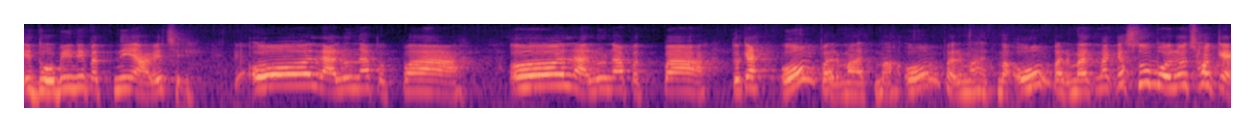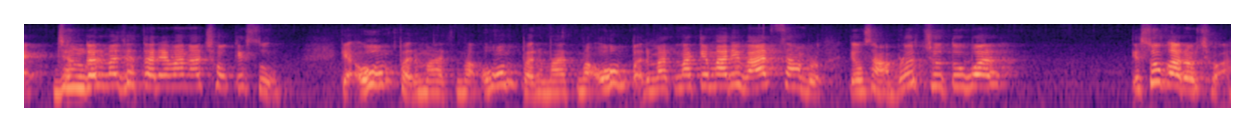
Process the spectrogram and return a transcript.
એ ધોબીની પત્ની આવે છે કે, ઓ લાલુના પપ્પા, ઓ લાલુના પપ્પા. તો કે, ઓમ પરમાત્મા ઓમ પરમાત્મા ઓમ પરમાત્મા. કે, શું બોલો છો કે? જંગલમાં જતા રહેવાના છો કે શું? કે, ઓમ પરમાત્મા ઓમ પરમાત્મા ઓમ પરમાત્મા. કે, મારી વાત સાંભળો. કે, હું સાંભળું જ છું, તું બોલ. કે શું કરો છો આ?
